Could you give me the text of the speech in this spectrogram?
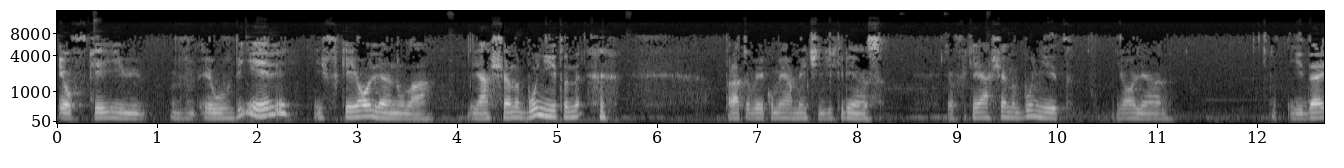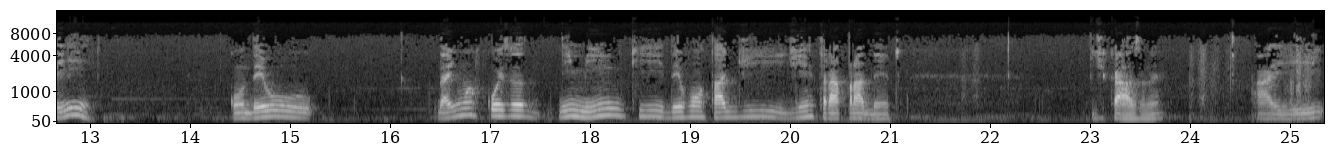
eu fiquei. Eu vi ele e fiquei olhando lá. E achando bonito, né? pra tu ver como é a mente de criança. Eu fiquei achando bonito e olhando. E daí, quando eu Daí uma coisa em mim que deu vontade de, de entrar para dentro de casa, né? Aí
